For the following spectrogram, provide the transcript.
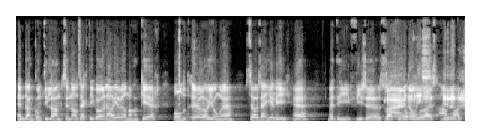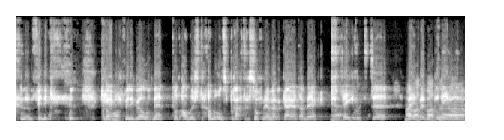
En dan komt hij langs. En dan zegt hij gewoon: Nou, je wil nog een keer? 100 euro jongen. Zo zijn jullie, hè? Met die vieze, zaktige onderwijs aanpakt. Dan vind ik, crack vind ik wel nog net wat anders dan onze prachtige software. We hebben keihard aan werken. Ja. Hey, je moet het, uh, maar wij, wat, wat uh,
